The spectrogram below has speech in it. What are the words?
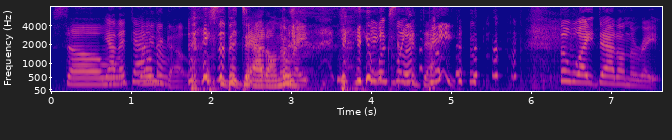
So yeah, that dad on the go. I said The dad on the right. Yeah, he looks like a dad. The white dad on the right.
